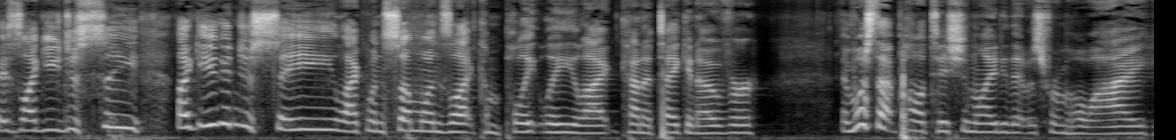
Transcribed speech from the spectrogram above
it's like you just see, like you can just see, like when someone's like completely like kind of taken over and what's that politician lady that was from Hawaii?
